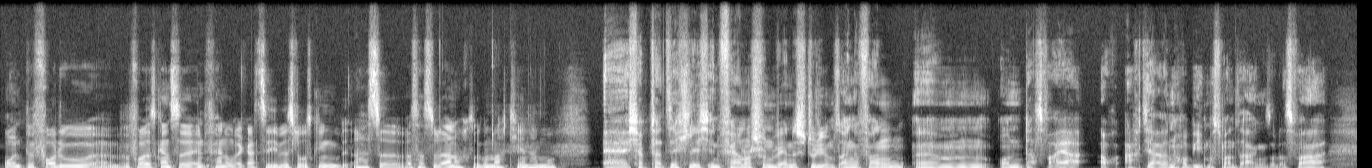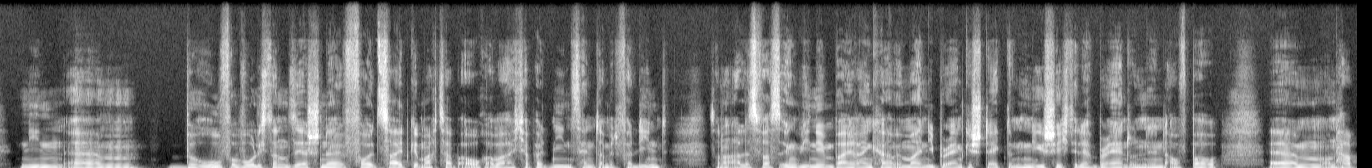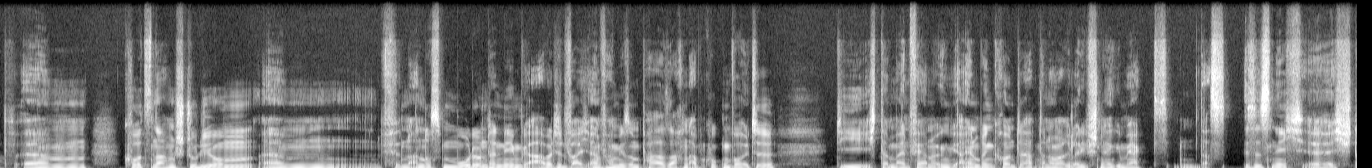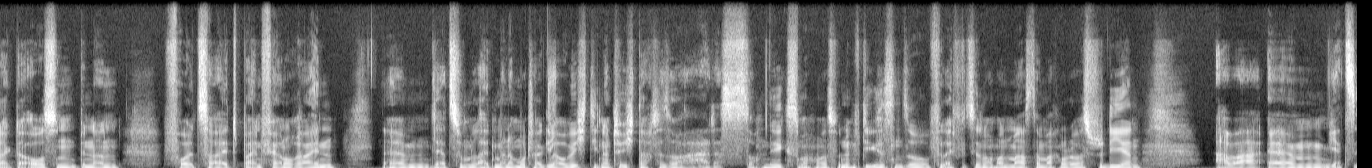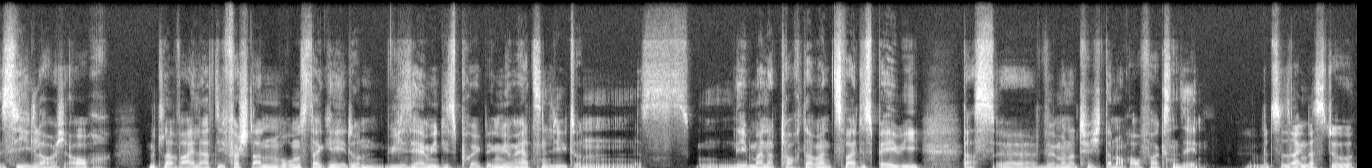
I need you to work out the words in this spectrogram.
Und bevor du, bevor das ganze Inferno Ragazzi bis losging, hast du, was hast du da noch so gemacht hier in Hamburg? Äh, ich habe tatsächlich Inferno schon während des Studiums angefangen. Ähm, und das war ja auch acht Jahre ein Hobby, muss man sagen. So, das war nie ein, ähm, Beruf, obwohl ich dann sehr schnell Vollzeit gemacht habe auch, aber ich habe halt nie einen Cent damit verdient, sondern alles, was irgendwie nebenbei reinkam, immer in die Brand gesteckt und in die Geschichte der Brand und in den Aufbau. Ähm, und habe ähm, kurz nach dem Studium ähm, für ein anderes Modeunternehmen gearbeitet, weil ich einfach mir so ein paar Sachen abgucken wollte die ich dann bei Inferno irgendwie einbringen konnte, habe dann aber relativ schnell gemerkt, das ist es nicht. Äh, ich steige da aus und bin dann Vollzeit bei Inferno rein. Ähm, sehr zum Leid meiner Mutter, glaube ich, die natürlich dachte so, ah, das ist doch nichts, machen wir was Vernünftiges und so, vielleicht willst du ja nochmal einen Master machen oder was studieren. Aber ähm, jetzt ist sie, glaube ich, auch mittlerweile hat sie verstanden, worum es da geht und wie sehr mir dieses Projekt irgendwie am Herzen liegt. Und es neben meiner Tochter mein zweites Baby. Das äh, will man natürlich dann auch aufwachsen sehen. Würdest du sagen, dass du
